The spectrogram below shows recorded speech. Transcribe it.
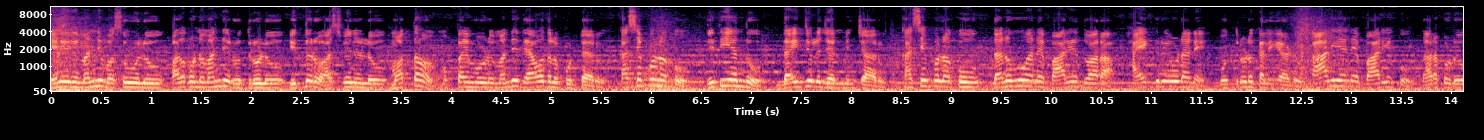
ఎనిమిది మంది వసువులు పదకొండు మంది రుద్రులు ఇద్దరు అశ్వినులు మొత్తం ముప్పై మూడు మంది దేవతలు పుట్టారు. కశ్యపునకు ద్వితీయందు దైత్యులు జన్మించారు. కశ్యపునకు ధనువు అనే భార్య ద్వారా హయగ్రీవుడు అనే పుత్రుడు కలిగాడు. కాళి అనే భార్యకు నరకుడు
